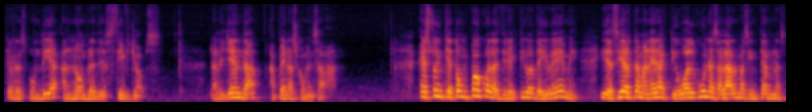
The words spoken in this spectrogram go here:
que respondía al nombre de Steve Jobs. La leyenda apenas comenzaba. Esto inquietó un poco a las directivas de IBM y de cierta manera activó algunas alarmas internas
